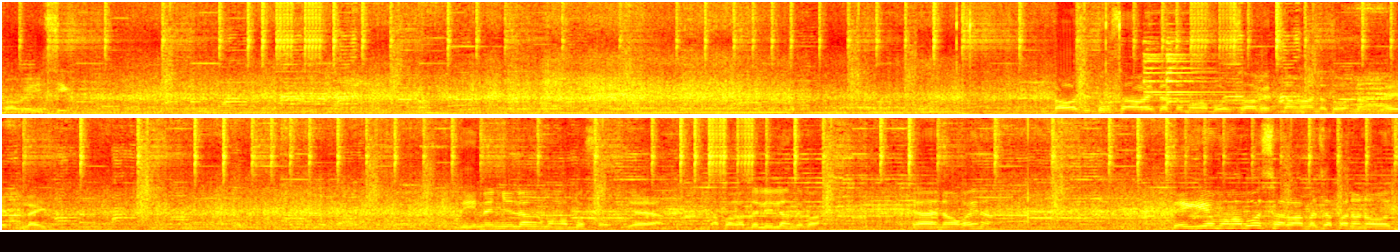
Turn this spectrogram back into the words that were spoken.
Pa-basic. Tapos itong sakit na to mga boss, sakit ng ano to, ng headlight. Dinan nyo lang mga boss, oh. Yeah. Napakadali lang, di ba? Yan, okay na. Thank you mga boss, salamat sa panonood.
